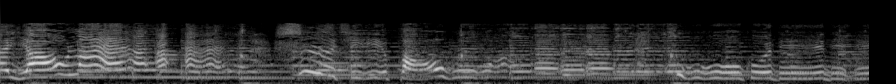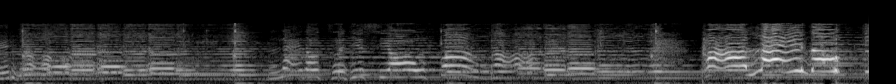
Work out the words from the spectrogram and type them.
下这个腰来，拾起包裹，哭哭啼啼呀，来到自己小房啊，他来到自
